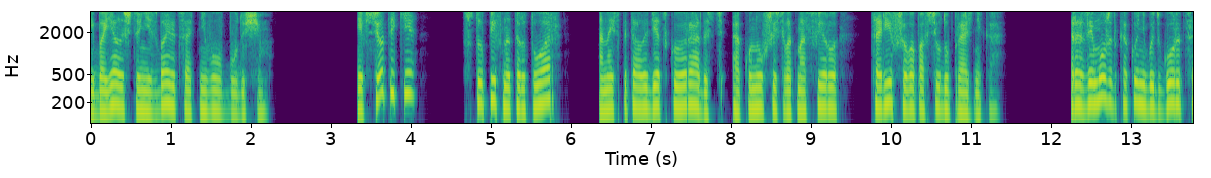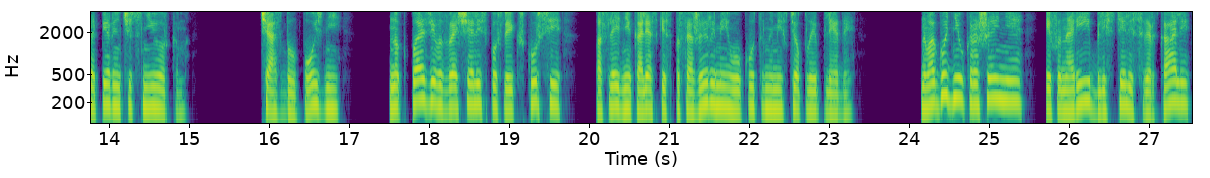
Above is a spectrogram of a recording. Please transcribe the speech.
и боялась, что не избавится от него в будущем. И все-таки, ступив на тротуар, она испытала детскую радость, окунувшись в атмосферу царившего повсюду праздника. Разве может какой-нибудь город соперничать с Нью-Йорком? Час был поздний, но к Плазе возвращались после экскурсии последние коляски с пассажирами, укутанными в теплые пледы. Новогодние украшения и фонари блестели-сверкали,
